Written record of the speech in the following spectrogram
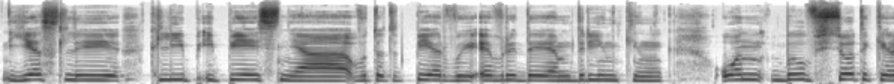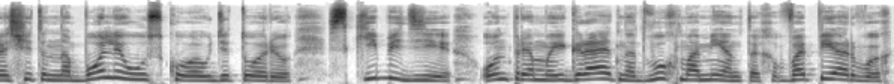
если клип и песня, вот этот первый Everyday I'm Drinking, он был все-таки рассчитан на более узкую аудиторию. Скибиди Скибиди, он прямо играет на двух моментах. Во-первых,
